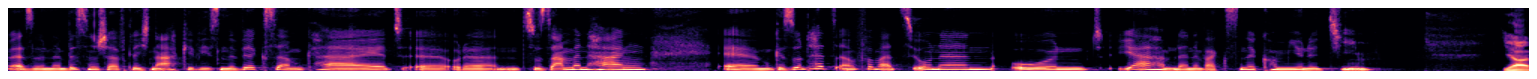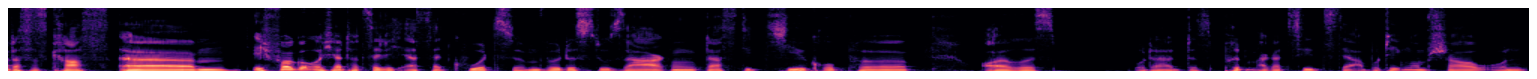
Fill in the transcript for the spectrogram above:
also eine wissenschaftlich nachgewiesene Wirksamkeit äh, oder einen Zusammenhang, ähm, Gesundheitsinformationen und ja, haben da eine wachsende Community. Ja, das ist krass. Ähm, ich folge euch ja tatsächlich erst seit kurzem. Würdest du sagen, dass die Zielgruppe eures oder des Printmagazins der Apothekenumschau und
